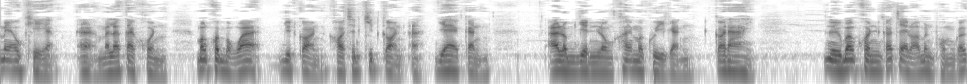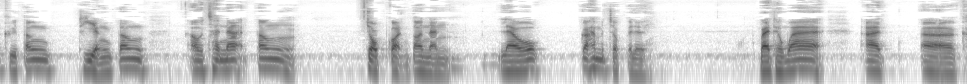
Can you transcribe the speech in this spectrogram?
ไม่โอเคอะอ่ามันแล้วแต่คน บางคนบอกว่าหยุดก่อน ขอฉันคิดก่อนอะแยกกัน อารมณ์เย็นลงค่อยมาคุยกันก็ได้ หรือบางคนก็ใจร้อนเหมือนผมก็คือต้องเถียงต้องเอาชนะต้องจบก่อนตอนนั้น แล้วก็ให้มันจบไปเลย หมายถึงว่าอ่าเอ่อค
